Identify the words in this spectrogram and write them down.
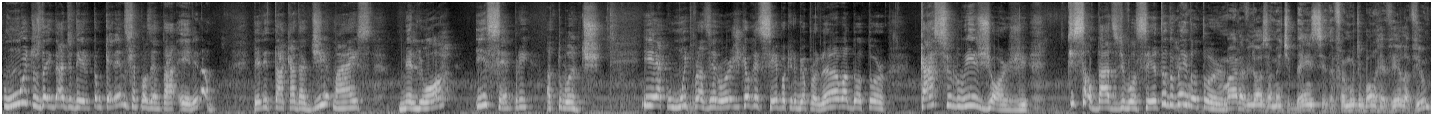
muitos da idade dele estão querendo se aposentar, ele não. Ele está cada dia mais melhor e sempre atuante. E é com muito prazer hoje que eu recebo aqui no meu programa, doutor Cássio Luiz Jorge. Que saudades de você. Tudo bem, doutor? Maravilhosamente bem, Cida. Foi muito bom revê-la, viu?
